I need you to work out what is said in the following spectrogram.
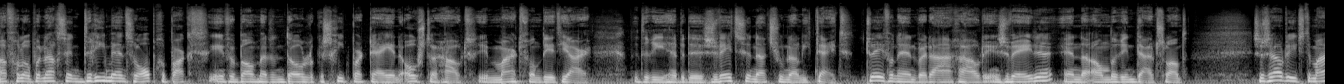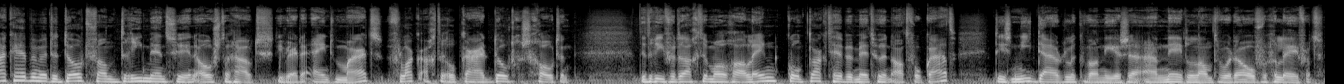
Afgelopen nacht zijn drie mensen opgepakt... in verband met een dodelijke schietpartij in Oosterhout in maart van dit jaar. De drie hebben de Zweedse nationaliteit. Twee van hen werden aangehouden in Zweden en de ander in Duitsland. Ze zouden iets te maken hebben met de dood van drie mensen in Oosterhout. Die werden eind maart vlak achter elkaar doodgeschoten. De drie verdachten mogen alleen contact hebben met hun advocaat. Het is niet duidelijk wanneer ze aan Nederland worden overgeleverd.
